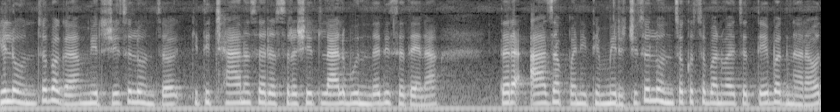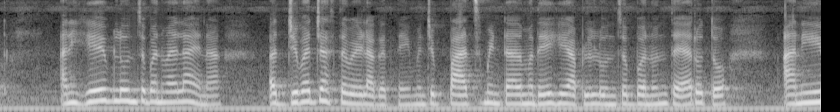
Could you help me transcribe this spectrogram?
हे लोणचं बघा मिरचीचं लोणचं किती छान असं रसरशीत लाल बुंद दिसत आहे ना? तर आज आपण इथे मिरचीचं लोणचं कसं बनवायचं ते बघणार आहोत. आणि हे लोणचं बनवायला आहे ना अजिबात जास्त वेळ लागत नाही. म्हणजे पाच मिनटामध्ये हे आपलं लोणचं बनवून तयार होतं. आणि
